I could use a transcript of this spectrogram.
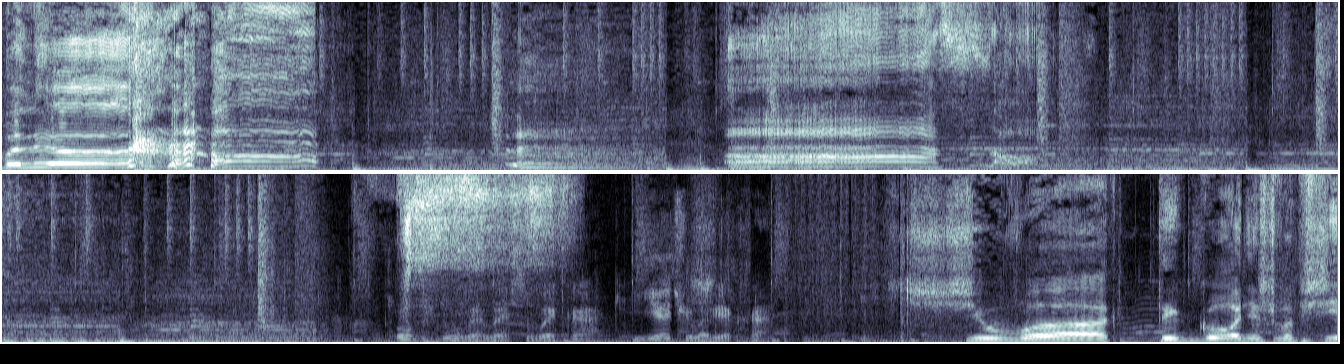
Бля. А, ЛСВК. Я человек ха. Чувак, ты гонишь вообще.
